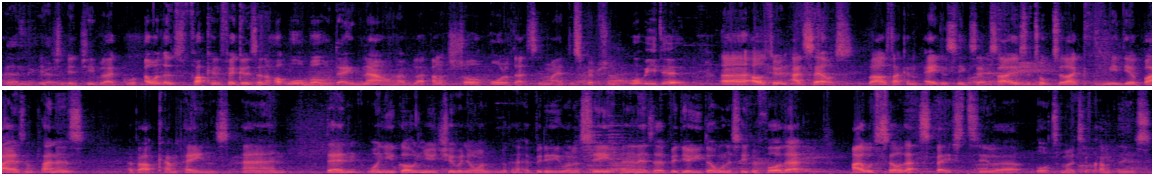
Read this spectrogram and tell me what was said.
And it, it, she'd be like, "I want those fucking figures in a hot water bowl, Dane, now." And I'd be like, "I'm not sure all of that's in my description." What were you doing? Uh, I was doing ad sales, but I was like an agency exec. So I used to talk to like media buyers and planners about campaigns. And then when you go on YouTube and you're looking at a video you want to see, and then there's a video you don't want to see before that, I would sell that space to uh, automotive companies.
